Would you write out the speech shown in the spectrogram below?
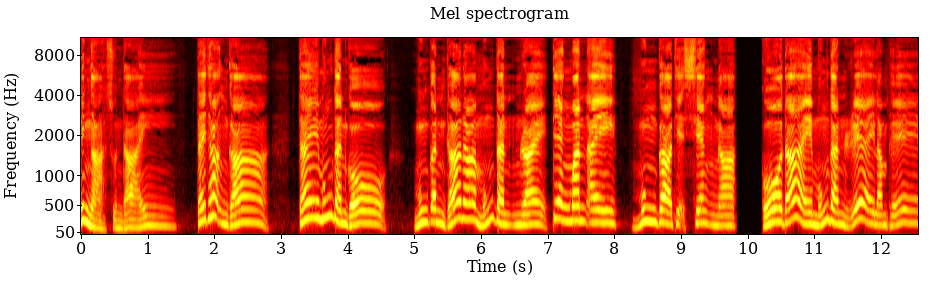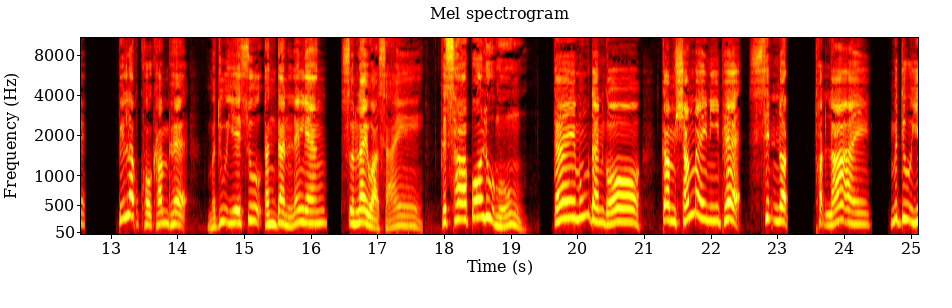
นิงาสุนได้แต่ถ้าอังกาแต่มุงดันโก มุงกันกานามุงดันไรเตียงมันไอมุงกาเทเสียงนาโกได้มุงดันเรไอลำเพปิลับขอคำเพมาดูเยซูตันตันแรงแรงสุนไลว่าไซกษาปอลุมุงแต่มุงดันโกกำช้ำไอนีเพสินนดทดลาไอมาดูเย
